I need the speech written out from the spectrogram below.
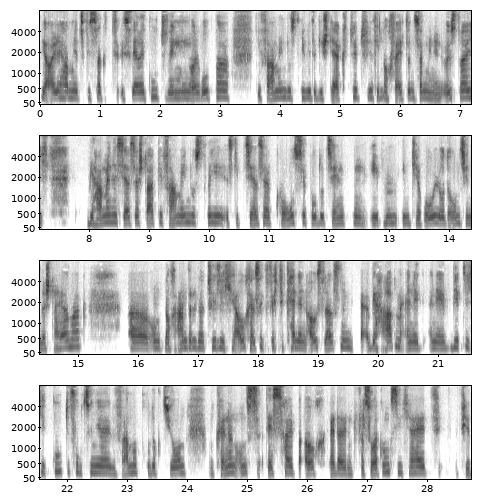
Wir alle haben jetzt gesagt, es wäre gut, wenn in Europa die Pharmaindustrie wieder gestärkt wird. Wir gehen noch weiter und sagen, in Österreich wir haben eine sehr, sehr starke Pharmaindustrie. Es gibt sehr, sehr große Produzenten eben in Tirol oder uns in der Steiermark äh, und noch andere natürlich auch. Also ich möchte keinen auslassen. Wir haben eine, eine wirkliche gute funktionierende Pharmaproduktion und können uns deshalb auch bei der Versorgungssicherheit für,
